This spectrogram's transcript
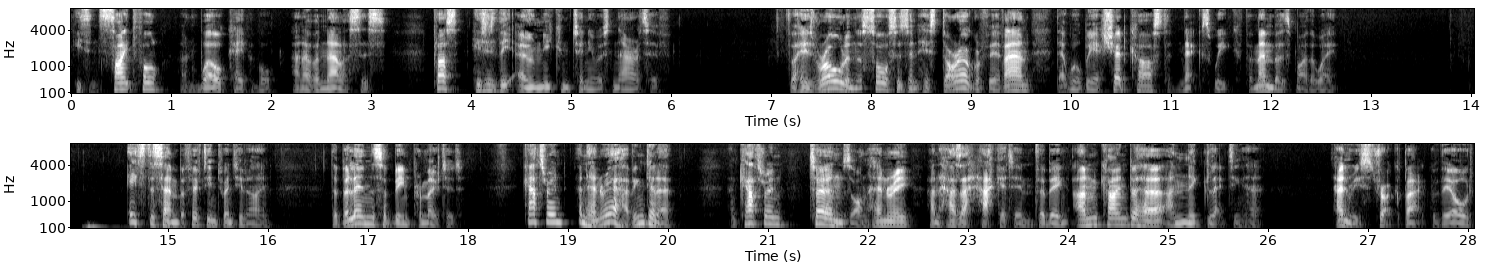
he's insightful and well capable and of analysis, plus his is the only continuous narrative. For his role in the sources and historiography of Anne, there will be a Shedcast next week, for members, by the way. It's December 1529. The Boleyns have been promoted. Catherine and Henry are having dinner, and Catherine turns on Henry and has a hack at him for being unkind to her and neglecting her. Henry struck back with the old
